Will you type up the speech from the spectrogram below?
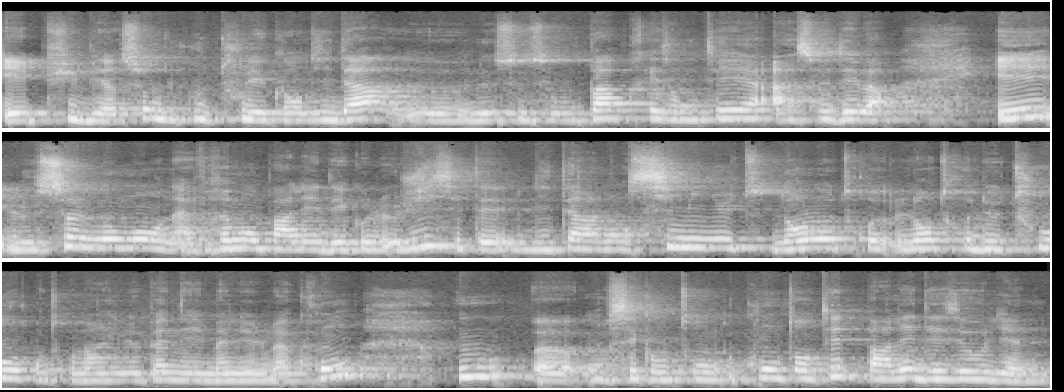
Et puis, bien sûr, du coup, tous les candidats euh, ne se sont pas présentés à ce débat. Et le seul moment où on a vraiment parlé d'écologie, c'était littéralement six minutes dans l'entre-deux tours entre Marine Le Pen et Emmanuel Macron, où euh, on s'est contenté de parler des éoliennes.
